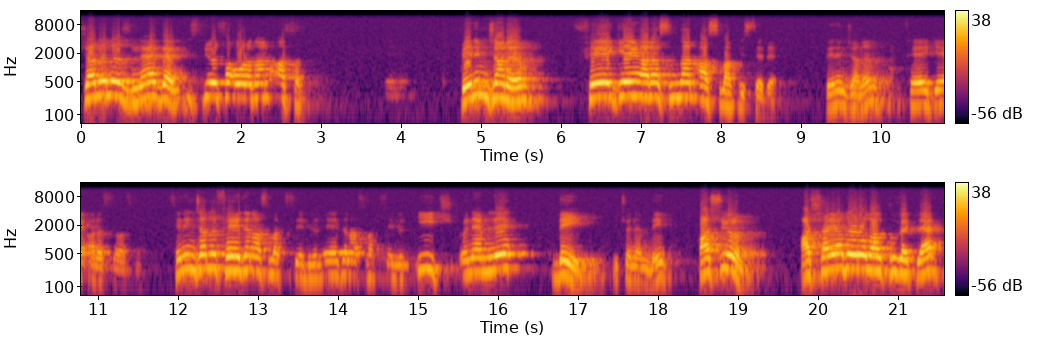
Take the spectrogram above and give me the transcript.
Canınız nereden istiyorsa oradan asın. Benim canım FG arasından asmak istedi. Benim canım FG arasından asmak. Senin canın F'den asmak isteyebilir, E'den asmak isteyebilir. Hiç önemli değil. Hiç önemli değil. Başlıyorum. Aşağıya doğru olan kuvvetler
